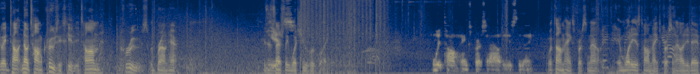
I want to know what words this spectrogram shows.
Wait, Tom? No, Tom Cruise. Excuse me, Tom Cruise with brown hair. Is essentially Yes. what you look like. with Tom Hanks' personality is the thing. With Tom Hanks' personality. And what is Tom Hanks' personality, Dave?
